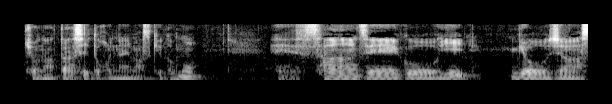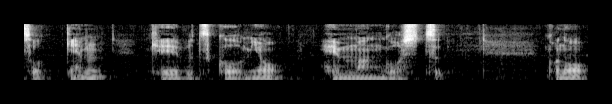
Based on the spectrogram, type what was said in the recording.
ー、今日の新しいところになりますけども「えー、サーゼ合意行者即見軽仏光明変満号室この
